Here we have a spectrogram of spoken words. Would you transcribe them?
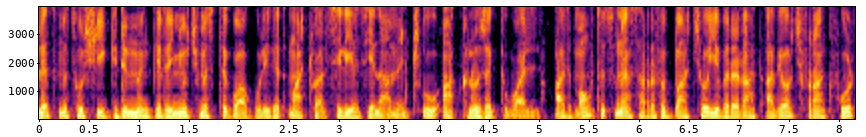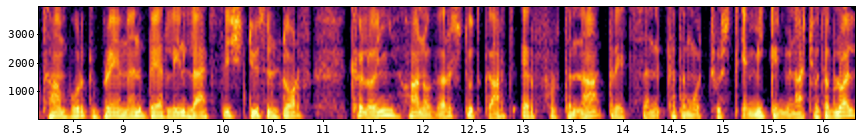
200 ሺህ ግድም መንገደኞች መስተጓጎል ይገጥማቸዋል ሲል የዜና ምንጩ አክሎ ዘግቧል። አድማው ተጽዕኖ ያሳረፈባቸው የበረራ ጣቢያዎች ፍራንክፉርት፣ ሃምቡርግ፣ ብሬመን፣ ቤርሊን፣ ላይፕሲሽ፣ ዱስልዶርፍ፣ ኮሎኝ፣ ሃኖቨር፣ ሽቱትጋርት፣ ኤርፉርትና ድሬስደን ከተሞች ውስጥ የሚገኙ ናቸው ተብሏል።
